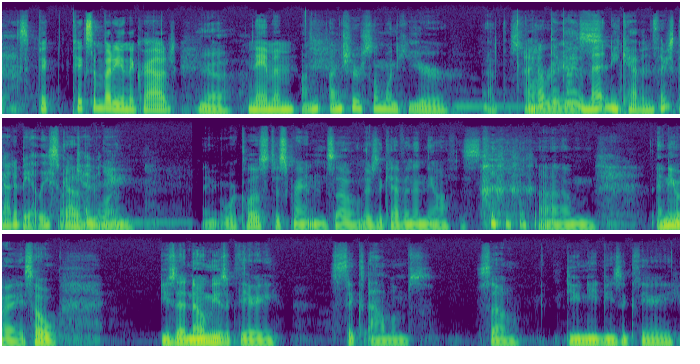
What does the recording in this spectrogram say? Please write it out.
pick pick pick somebody in the crowd, Yeah. name him. I'm I'm sure someone here at the I don't think I've met any Kevins. There's got to be at least one Gotta Kevin be here. one. And We're close to Scranton, so there's a Kevin in the office. um, anyway, so you said no music theory, six albums. So, do you need music theory?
